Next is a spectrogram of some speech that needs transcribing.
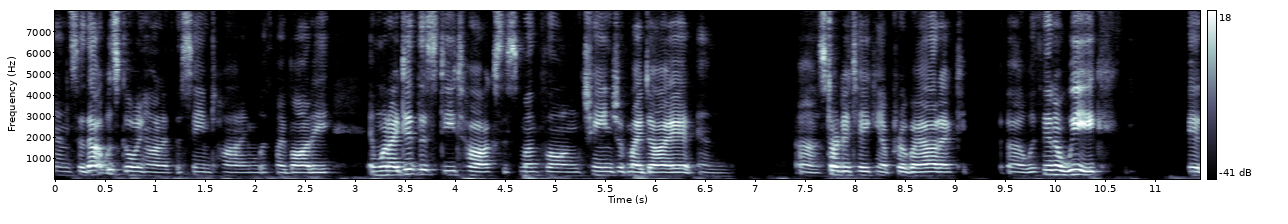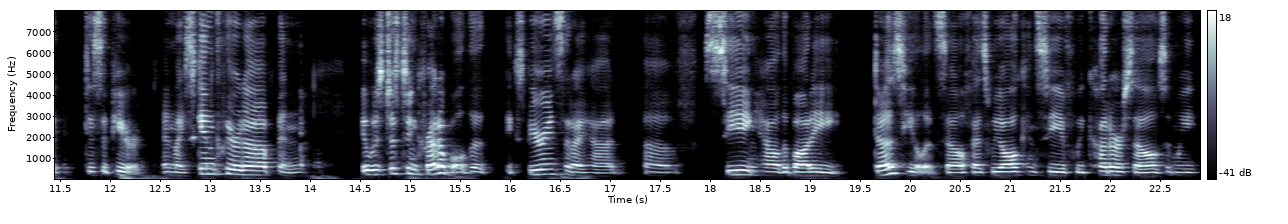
And so that was going on at the same time with my body. And when I did this detox, this month long change of my diet, and uh, started taking a probiotic, uh, within a week, it disappeared and my skin cleared up. And it was just incredible the experience that I had of seeing how the body does heal itself, as we all can see if we cut ourselves and we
